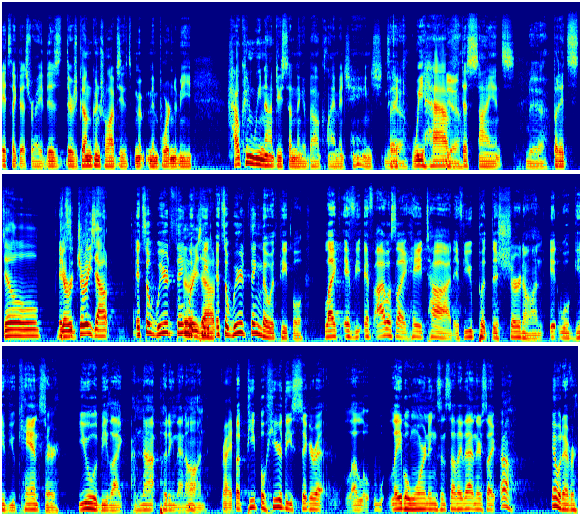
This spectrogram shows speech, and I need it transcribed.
it's like this, right? There's there's gun control. Obviously, it's m- important to me. How can we not do something about climate change? It's Yeah. like we have Yeah. the science, yeah. but it's still jur- jury's out. It's a weird thing with Jury's out. It's a weird thing though with people. Like if if I was like, "Hey Todd, if you put this shirt on, it will give you cancer." You would be like, "I'm not putting that on." Right. But people hear these cigarette uh, label warnings and stuff like that and they're just like, "Oh, yeah, whatever."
